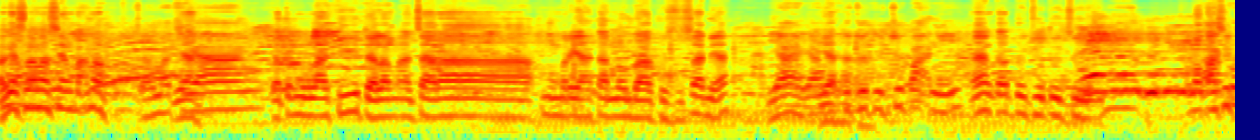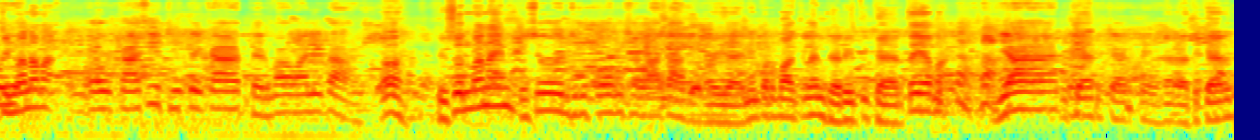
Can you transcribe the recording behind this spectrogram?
Oke, selamat siang Pak Noh. Selamat Ya, siang. Ketemu lagi dalam acara memeriahkan lomba Agustusan ya. Ya, yang Ya. ke-77 Pak nih. Yang ke-77. Lokasi di mana Pak? Lokasi di TK Dharma Wanita, Oh, dusun mana ini? Dusun Jerukong Selatan. Oh iya, ini perwakilan dari 3 RT ya Pak? Ya, Tiga, dari 3 RT. Nah, 3 RT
